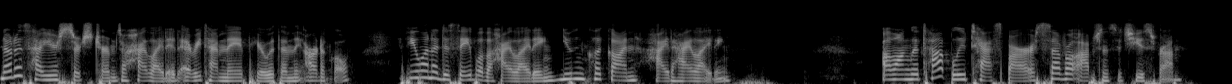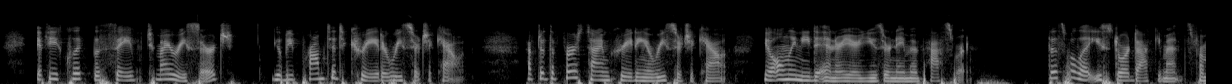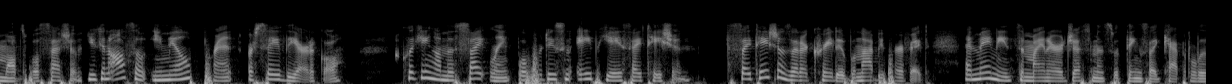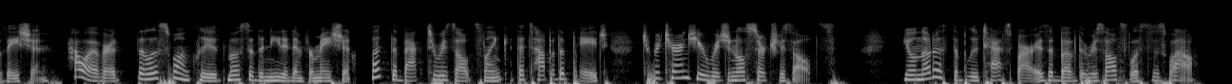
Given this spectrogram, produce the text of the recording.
Notice how your search terms are highlighted every time they appear within the article. If you want to disable the highlighting, you can click on Hide Highlighting. Along the top blue taskbar are several options to choose from. If you click the Save to My Research, you'll be prompted to create a research account. After the first time creating a research account, you'll only need to enter your username and password. This will let you store documents from multiple sessions. You can also email, print, or save the article. Clicking on the cite link will produce an APA citation. The citations that are created will not be perfect and may need some minor adjustments with things like capitalization. However, the list will include most of the needed information. Click the Back to Results link at the top of the page to return to your original search results. You'll notice the blue taskbar is above the results list as well.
